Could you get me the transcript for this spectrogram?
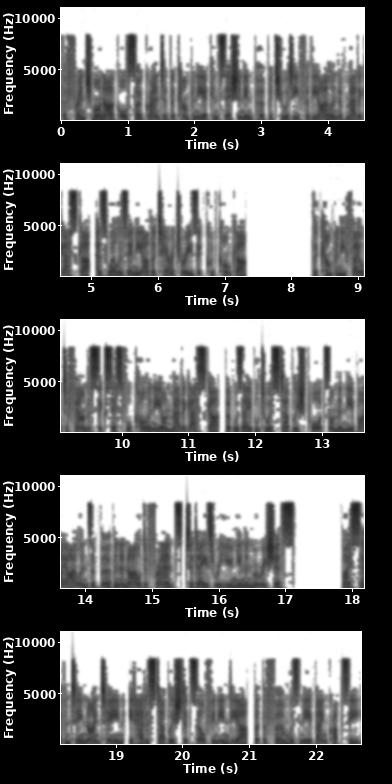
The French monarch also granted the company a concession in perpetuity for the island of Madagascar, as well as any other territories it could conquer. The company failed to found a successful colony on Madagascar, but was able to establish ports on the nearby islands of Bourbon and Isle de France today's Reunion and Mauritius. By 1719, it had established itself in India, but the firm was near bankruptcy.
